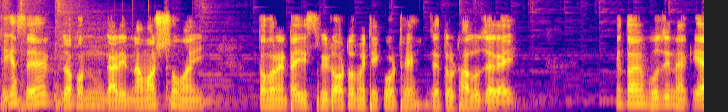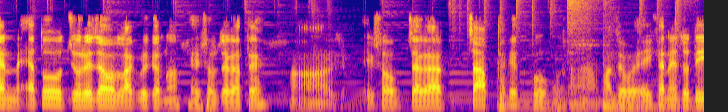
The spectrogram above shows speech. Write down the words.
ঠিক আছে? যখন গাড়ি নামার সময় তখন এটা স্পিড অটোমেটিক ওঠে যেহেতু ঢালু জায়গায়। কিন্তু আমি বুঝি না কেন এত জোরে যাওয়া লাগবে কেন এইসব জায়গাতে? আর এইসব জায়গার চাপ থাকে খুব হ্যাঁ, মাঝে এইখানে যদি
